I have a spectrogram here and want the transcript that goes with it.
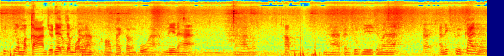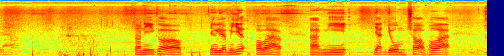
ชุดกรรมการชุดเนี้ยจะหมดแล้วขออภัยครับหลวงปู่ฮะนี่นะฮะนะฮะครับนะฮะเป็นชุดนี้ใช่ไหมฮะใช่อันนี้คือใกล้หมดแล้ว ตอนนี้ก็ยังเหลือไม่เยอะ เพราะว่าอ่ามี ญาติโยมชอบ เพราะว่าข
